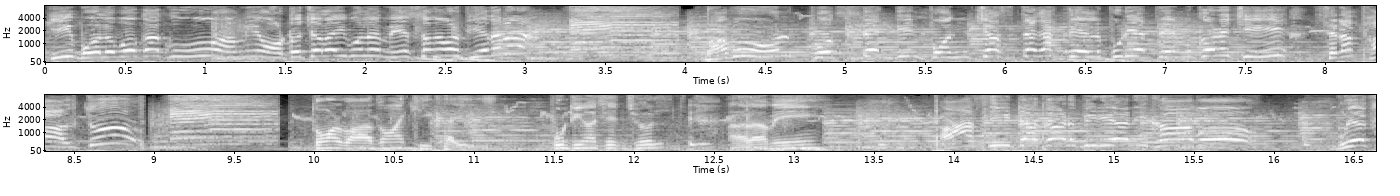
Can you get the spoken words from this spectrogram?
কি বলব কাকু? আমি অটো চালাই বলে মেয়ের সঙ্গে আমার বিয়ে দেবে না? ভাবুন প্রত্যেক দিন পঞ্চাশ টাকা তেল পুড়িয়ে প্রেম করেছি সেটা ফালতু। তোমার বাবা তোমায় কি খাইয়েছে? পুঁটি মাছের ঝোল? আর আমি আশি টাকার বিরিয়ানি খাব। বুঝেছ?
